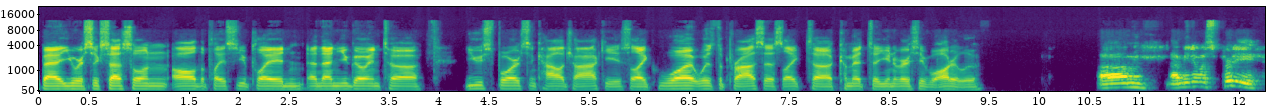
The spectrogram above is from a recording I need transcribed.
bet you were successful in all the places you played, and then you go into U Sports and college hockey. So, like, what was the process like to commit to University of Waterloo? Um, I mean, it was pretty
